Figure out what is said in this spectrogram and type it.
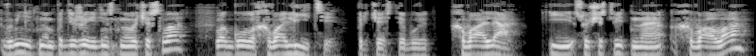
в именительном падеже единственного числа глагола «хвалите», причастие будет «хваля», и существительное «хвала»,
